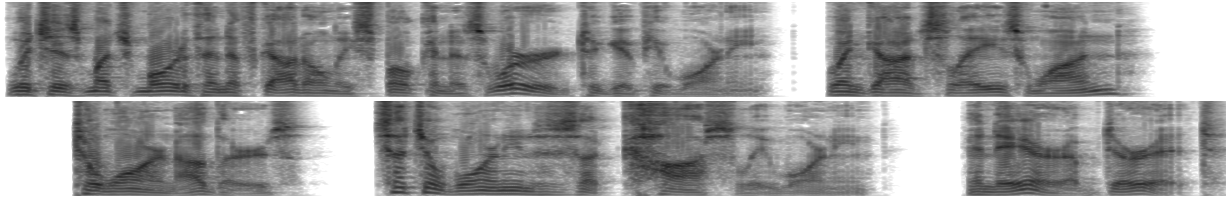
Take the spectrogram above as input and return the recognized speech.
which is much more than if God only spoke in his word to give you warning. When God slays one to warn others, such a warning is a costly warning, and they are obdurate,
